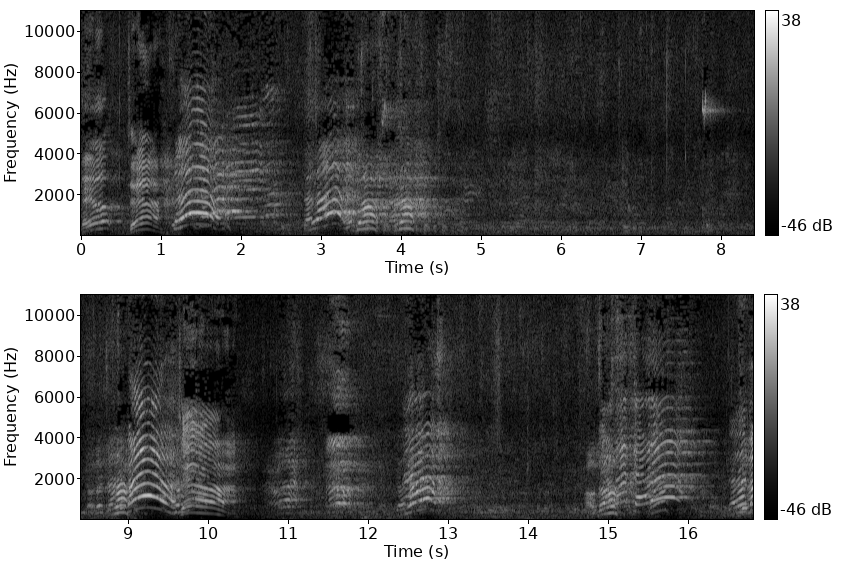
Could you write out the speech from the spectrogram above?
油！加油！来啦！好的，好的。来了，来了！加油！来了！好的。走了！走了！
